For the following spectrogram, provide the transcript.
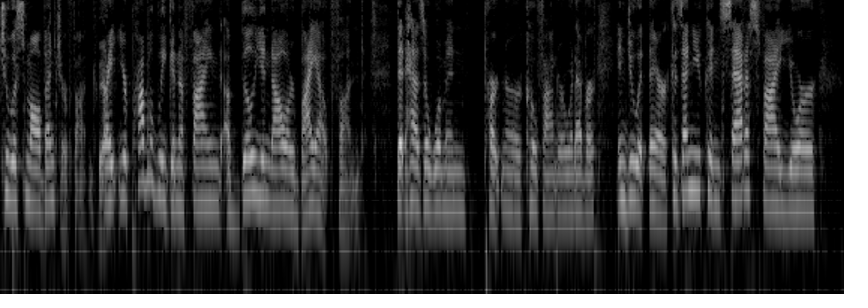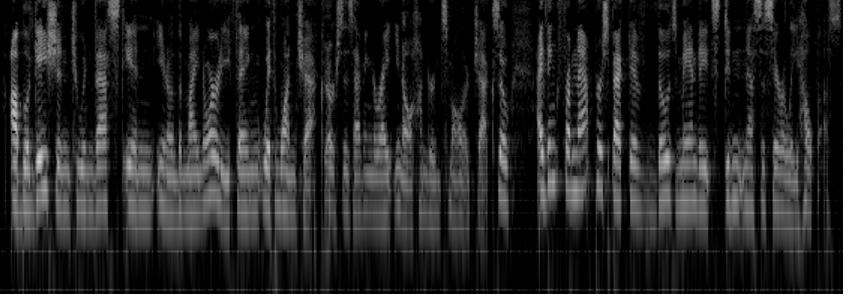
to a small venture fund, right? You're probably going to find a billion dollar buyout fund that has a woman partner or co-founder or whatever and do it there because then you can satisfy your obligation to invest in you know the minority thing with one check yep. versus having to write you know a hundred smaller checks. So I think from that perspective, those mandates didn't necessarily help us.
